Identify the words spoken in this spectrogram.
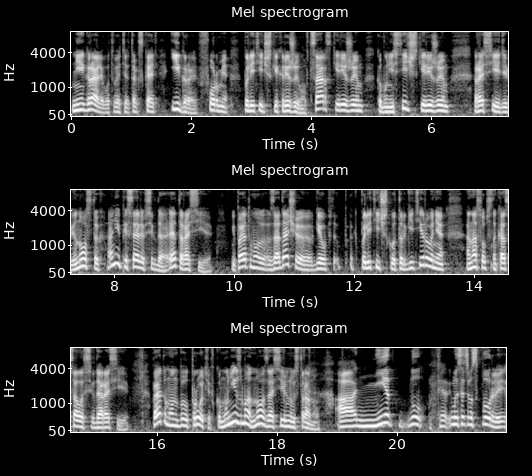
не играли вот в эти, так сказать, игры в форме политических режимов. Царский режим, коммунистический режим, Россия 90-х. Они писали всегда «это Россия». И поэтому задача геополитического таргетирования, она, собственно, касалась всегда России. Поэтому он был против коммунизма, но за сильную страну. А нет, ну, мы с этим спорили,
